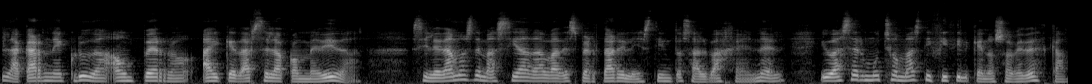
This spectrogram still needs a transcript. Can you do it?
La carne cruda a un perro hay que dársela con medida. Si le damos demasiada va a despertar el instinto salvaje en él y va a ser mucho más difícil que nos obedezca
